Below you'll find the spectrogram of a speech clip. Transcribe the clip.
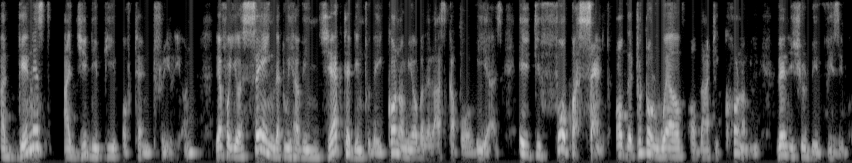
against a GDP of 10 trillion. Therefore, you're saying that we have injected into the economy over the last couple of years 84% of the total wealth of that economy, then it should be visible.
